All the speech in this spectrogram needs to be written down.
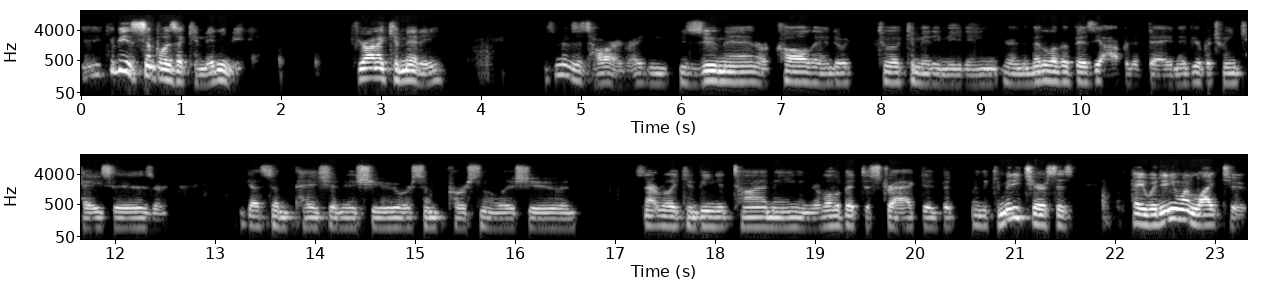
It can be as simple as a committee meeting. If you're on a committee, sometimes it's hard, right? You, you zoom in or call in to a to a committee meeting, you're in the middle of a busy operative day, maybe you're between cases or you got some patient issue or some personal issue and it's not really convenient timing and you're a little bit distracted. But when the committee chair says, Hey, would anyone like to?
